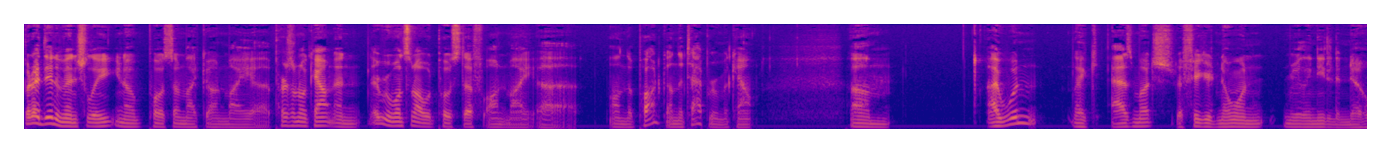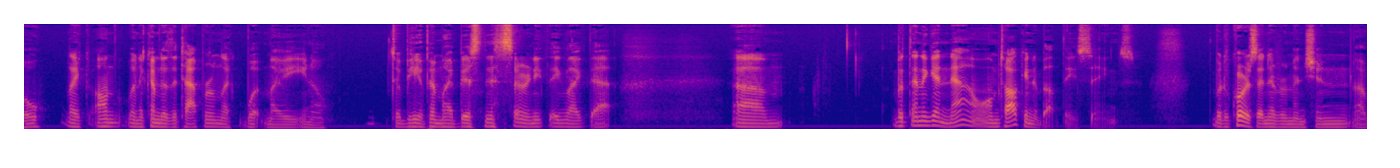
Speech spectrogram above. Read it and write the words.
but I did eventually, you know, post on like on my uh, personal account, and every once in a while I would post stuff on my uh, on the pod on the tap room account. Um, I wouldn't like as much. I figured no one really needed to know, like on when it come to the tap room, like what my you know to be up in my business or anything like that. Um, but then again, now I'm talking about these things. But of course, I never mention, uh,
